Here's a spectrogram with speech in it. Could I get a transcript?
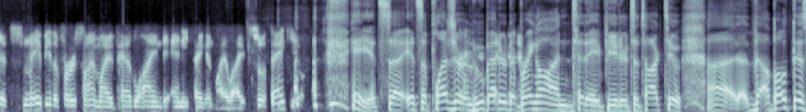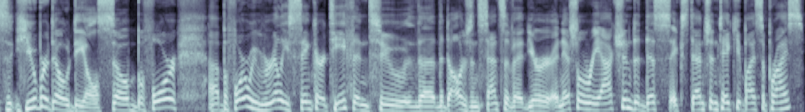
it's maybe the first time I've headlined anything in my life. So thank you. hey, it's uh, it's a pleasure, and who better to bring on today, Peter, to talk to uh, about this Huberdeau deal. So before uh, before we really sink our teeth into the the dollars and cents of it, your initial reaction did this extension take you by surprise?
